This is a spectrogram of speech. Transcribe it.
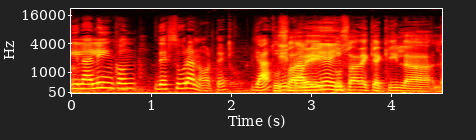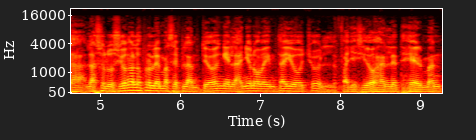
y la Lincoln de sur a norte. ¿Ya? Tú Y sabes, también- tú sabes que aquí la, la- la solución a los problemas se planteó en el año 98. El fallecido Hamlet Herman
